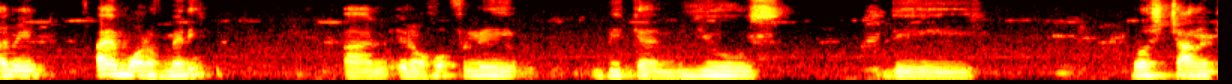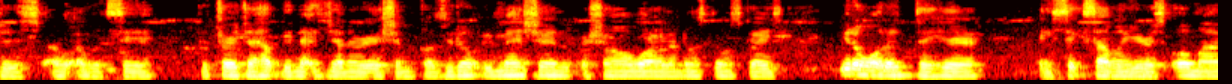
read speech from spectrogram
I mean, I am one of many, and you know, hopefully, we can use the those challenges. I, I would say to try to help the next generation because you don't. You mentioned Rashawn Wall and those those guys. You don't want to hear in six seven years. Oh my!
